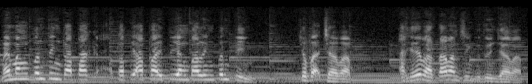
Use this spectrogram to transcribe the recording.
Memang penting tapi, apa itu yang paling penting? Coba jawab. Akhirnya wartawan sing jawab.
